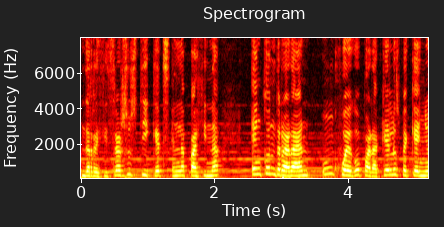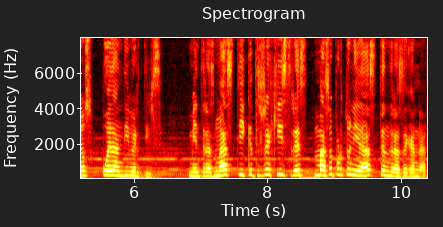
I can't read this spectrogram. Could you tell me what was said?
de registrar sus tickets en la página, encontrarán un juego para que los pequeños puedan divertirse. Mientras más tickets registres, más oportunidades tendrás de ganar.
